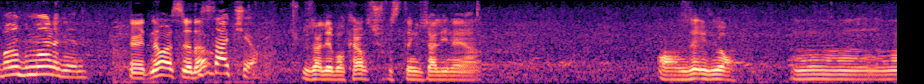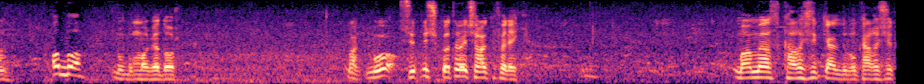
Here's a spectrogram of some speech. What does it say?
Bana bunlarla gelin. Evet ne var sırada? Pistachio. Şu güzelliğe bakar mısın şu fıstığın güzelliğine ya? Ağzı eriyor. Hmm. O bu. Bu, bu Magador. Bak bu sütlü çikolata ve çarkıfelek. Bana biraz karışık geldi bu karışık.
